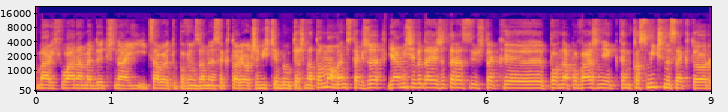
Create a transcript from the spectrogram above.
marihuana medyczna i, i całe tu powiązane sektory oczywiście był też na to moment, także ja mi się wydaje, że teraz już tak e, na poważnie ten kosmiczny sektor,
